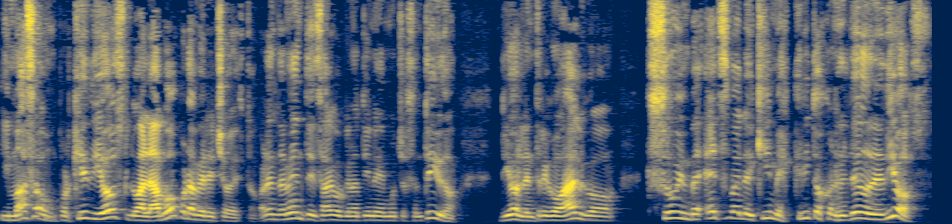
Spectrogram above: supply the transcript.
Y más aún, ¿por qué Dios lo alabó por haber hecho esto? Aparentemente es algo que no tiene mucho sentido. Dios le entregó algo, escritos con el dedo de Dios,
